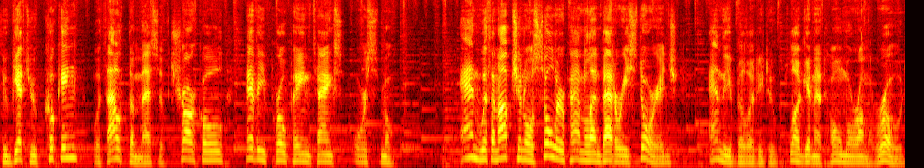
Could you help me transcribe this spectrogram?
to get you cooking without the mess of charcoal, heavy propane tanks, or smoke. And with an optional solar panel and battery storage, and the ability to plug in at home or on the road,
